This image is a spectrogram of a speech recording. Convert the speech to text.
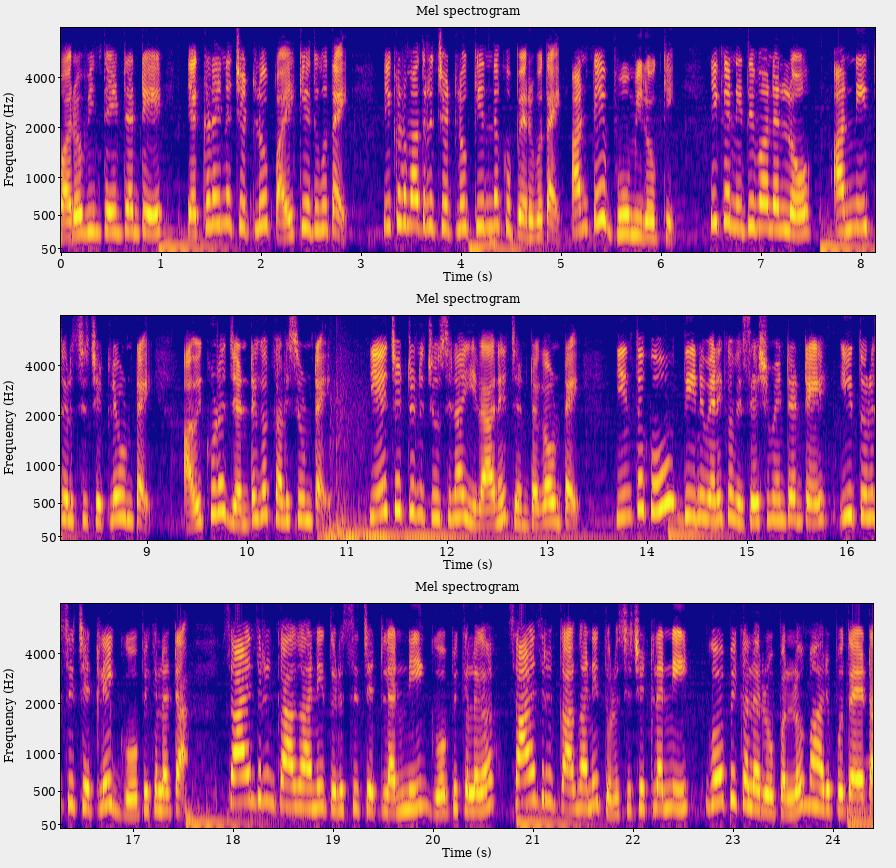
మరో వింత ఏంటంటే ఎక్కడైనా చెట్లు పైకి ఎదుగుతాయి. ఇక్కడ మాత్రం చెట్లు కిందకు పెరుగుతాయి అంటే భూమిలోకి. ఇక నిధివనంలో అన్ని తులసి చెట్లే ఉంటాయి. అవి కూడా జంటగా కలిసి ఉంటాయి. ఏ చెట్టును చూసినా ఇలానే జంటగా ఉంటాయి. ఇంతకు దీని వెనుక విశేషం ఏంటంటే ఈ తులసి చెట్లే గోపికలట. సాయంత్రం కాగానే తులసి చెట్లన్నీ గోపికలుగా సాయంత్రం కాగానే తులసి చెట్లన్నీ గోపికల రూపంలో మారిపోతాయట.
